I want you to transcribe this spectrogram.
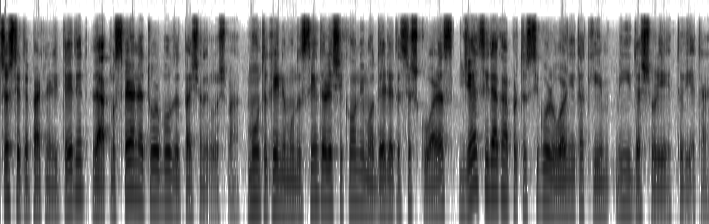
çështjet e partneritetit dhe atmosferën e turbullt dhe të paqëndrueshme. Mund të keni mundësinë të rishikoni modelet e së shkuarës, gjë e cila ka për të siguruar një takim me një dashuri të vjetër.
